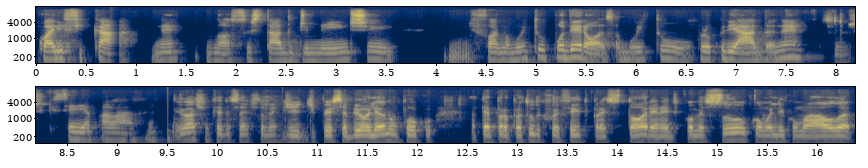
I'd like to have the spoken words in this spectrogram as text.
qualificar né, nosso estado de mente de forma muito poderosa, muito apropriada, né? Sim. Acho que seria a palavra. Eu acho interessante também de, de perceber, olhando um pouco até para tudo que foi feito para a história, né? De começou como ali com uma aula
